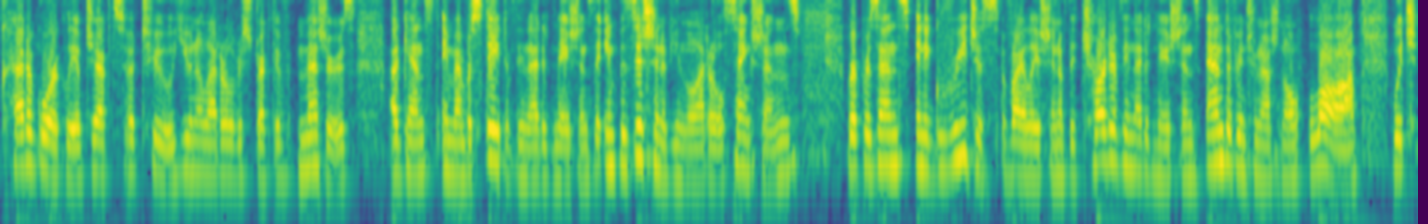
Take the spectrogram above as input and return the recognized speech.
categorically objects uh, to unilateral restrictive measures against a member state of the United Nations. The imposition of unilateral sanctions represents an egregious violation of the Charter of the United Nations and of international law, which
